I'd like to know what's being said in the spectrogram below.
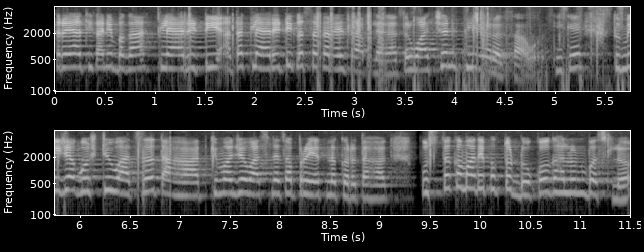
तर या ठिकाणी बघा क्लॅरिटी आता क्लॅरिटी कसं करायचं आपल्याला? तर वाचन क्लिअर असावं. ठीक आहे? तुम्ही ज्या गोष्टी वाचत आहात किंवा जे वाचण्याचा प्रयत्न करत आहात पुस्तकामध्ये फक्त डोकं घालून बसलं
